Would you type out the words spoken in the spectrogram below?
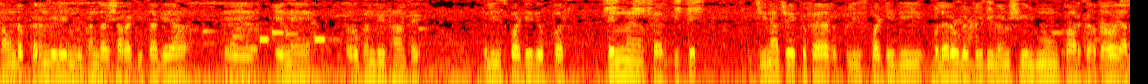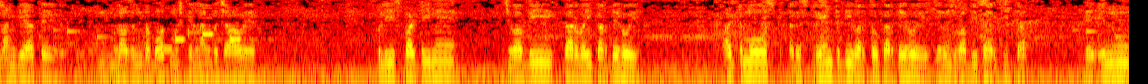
ਰਾਉਂਡ ਅਪ ਕਰਨ ਵੇਲੇ ਇਹਨੂੰ ਰੁਕਣ ਦਾ ਇਸ਼ਾਰਾ ਕੀਤਾ ਗਿਆ ਤੇ ਇਹਨੇ ਰੁਕਣ ਦੀ ਥਾਂ ਤੇ ਪੁਲਿਸ ਪਾਰਟੀ ਦੇ ਉੱਪਰ ਤਿੰਨ ਫਾਇਰ ਕੀਤੇ, ਜਿਨ੍ਹਾਂ ਚੋਂ ਇੱਕ ਫਾਇਰ ਪੁਲਿਸ ਪਾਰਟੀ ਦੀ ਬੁਲੇਰੋ ਗੱਡੀ ਦੀ ਵਿੰਡਸ਼ੀਲਡ ਨੂੰ ਪਾਰ ਕਰਦਾ ਹੋਇਆ ਲੰਘ ਗਿਆ ਤੇ ਮੁਲਾਜ਼ਮ ਦਾ ਬਹੁਤ ਮੁਸ਼ਕਿਲ ਨਾਲ ਬਚਾਅ ਹੋਇਆ। ਪੁਲਿਸ ਪਾਰਟੀ ਨੇ ਜਵਾਬੀ ਕਾਰਵਾਈ ਕਰਦੇ ਹੋਏ ਅਲਟਮੋਸਟ ਰਿਸਟ੍ਰੇਂਟ ਦੀ ਵਰਤੋਂ ਕਰਦੇ ਹੋਏ ਜਦੋਂ ਜਵਾਬੀ ਫਾਇਰ ਕੀਤਾ ਤੇ ਇਹਨੂੰ,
